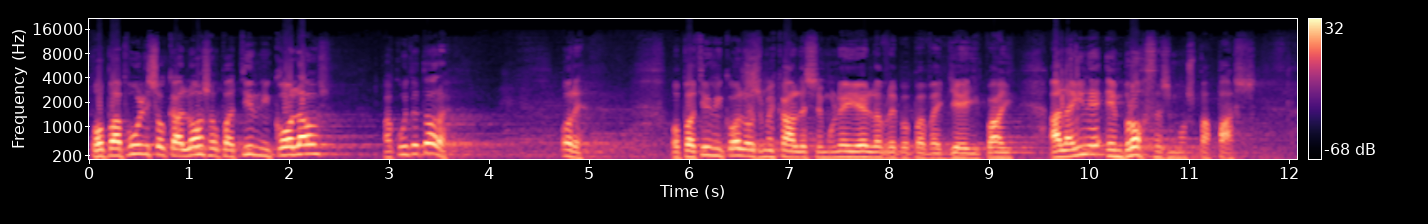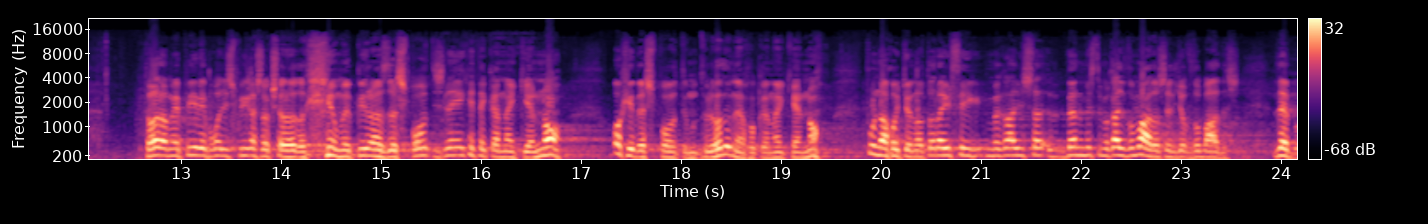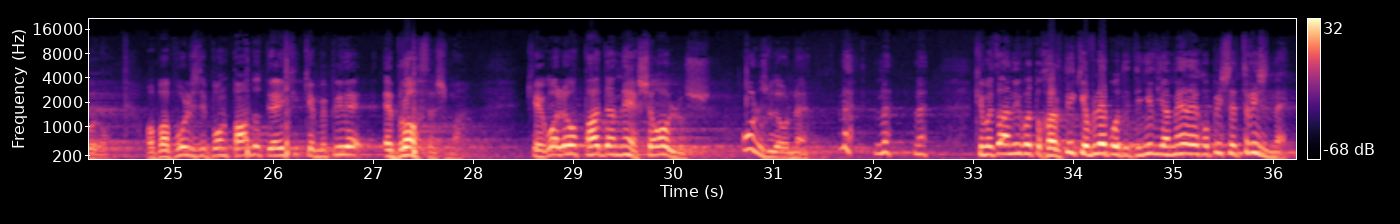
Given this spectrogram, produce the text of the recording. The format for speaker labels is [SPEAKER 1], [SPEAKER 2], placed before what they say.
[SPEAKER 1] Ο παππούλης ο καλός, ο πατήρ Νικόλαος, ακούτε τώρα; Ωραία. Ο πατήρ Νικόλαος με κάλεσε, μου λέει έλα βρε Παπαβαγγέλη πάλι, αλλά είναι εμπρόθεσμος παπάς. Τώρα με πήρε μόλις πήγα στο ξεροδοχείο, με πήρε ένας δεσπότης, λέει: Έχετε κανένα κενό; Όχι δεσπότη μου, του λέω: Δεν έχω κανένα κενό. Πού να έχω κενό, τώρα ήρθε η μεγάλη, μπαίνουμε στη μεγάλη εβδομάδα σε δύο εβδομάδες. Δεν μπορώ. Ο παππούλη λοιπόν πάντοτε έχει και με πήρε εμπρόθεσμα. Και εγώ λέω πάντα ναι σε όλους. Όλους λέω ναι. Ναι, ναι, ναι. Και μετά ανοίγω το χαρτί και βλέπω ότι την ίδια μέρα έχω πει σε τρεις ναι.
